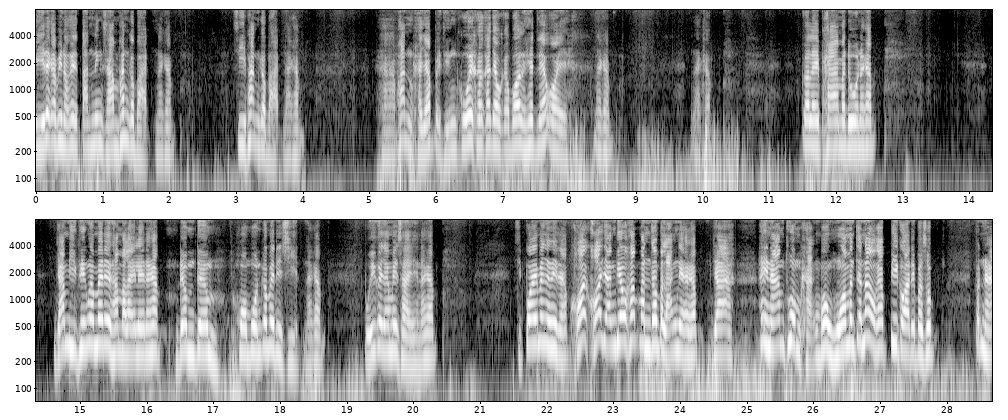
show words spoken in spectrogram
ดีนะครับพี่น้องตันหนึ่งสามพันกว่าบาทนะครับสี่พันกว่าบาทนะครับหาพันขยับไปถึงกล้วยเขาเขาเจ้ากับบอลเฮ็ดแล้วอ่อยนะครับนะครับ ก็เลยพามาดูนะครับ ย้ำอีกเพียงว่าไม่ได้ทำอะไรเลยนะครับ เดิมเดิมฮอร์โมนก็ไม่ได้ฉีดนะครับ ปุ๋ยก็ยังไม่ใส่นะครับ สิปล่อยมันย่างนี้นะครับขอขออย่างเดียวครับ มันสำปะหลังเนี่ยครับอย่าให้น้ำท่วมขังเพราะหัวมันจะเน่าครับปีก่อนได้ประสบปัญหา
